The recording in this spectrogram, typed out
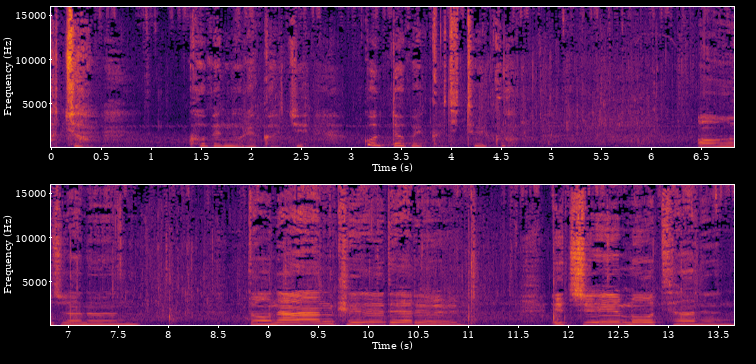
어쩜 고백 노래까지 꽃다발까지 들고. 어제는 떠난 그대를 잊지 못하는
